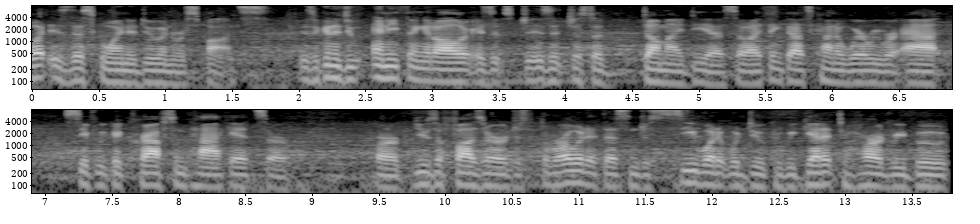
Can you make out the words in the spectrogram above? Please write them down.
what is this going to do in response? Is it going to do anything at all, or is it, is it just a dumb idea? So I think that's kind of where we were at. See if we could craft some packets or, or use a fuzzer, or just throw it at this and just see what it would do. Could we get it to hard reboot?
